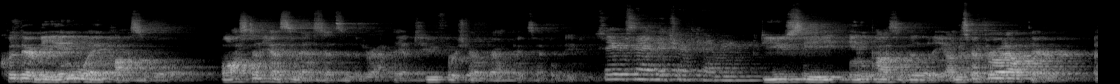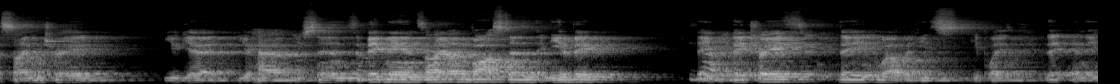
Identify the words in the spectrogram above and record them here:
Could there be any way possible? Boston has some assets in the draft. They have two first round draft picks, I believe. So you're saying they trade Kyrie? Do you see any possibility? I'm just gonna throw it out there. A sign and trade. You get you have you send the big man Zion to Boston. They need a big. He's They, they trade they well, but he's he plays they, and they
